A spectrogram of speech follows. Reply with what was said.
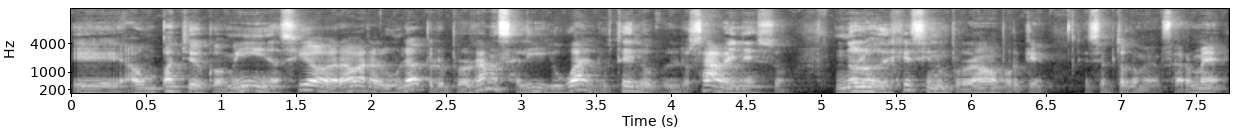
eh, a un patio de comidas, iba a grabar a algún lado, pero el programa salía igual, ustedes lo, lo saben eso. No los dejé sin un programa porque, excepto que me enfermé,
